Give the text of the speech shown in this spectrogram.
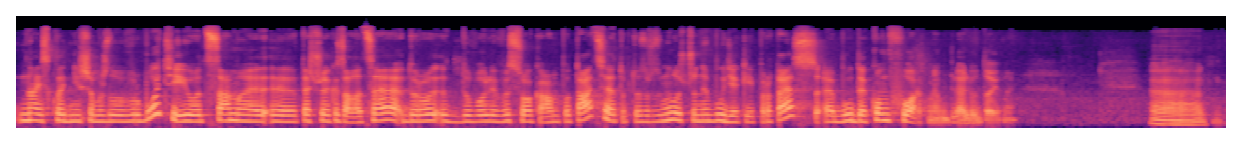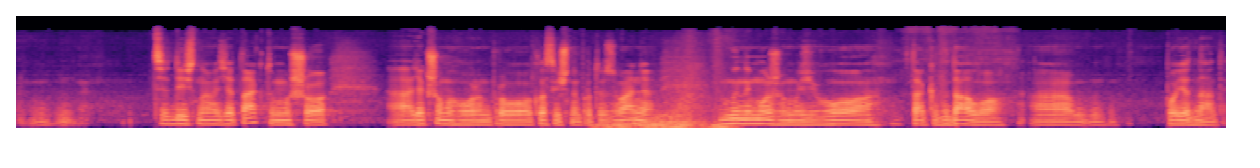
найскладніше, можливо, в роботі? І от саме е, те, що я казала, це доволі висока ампутація. Тобто, зрозуміло, що не будь-який протез буде комфортним для людини. це дійсно є так, тому що якщо ми говоримо про класичне протезування, ми не можемо його так вдало е, поєднати.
